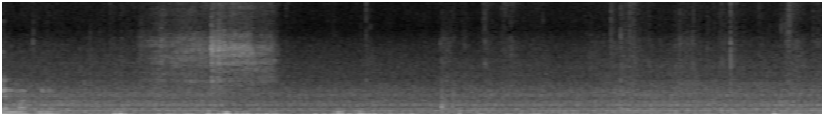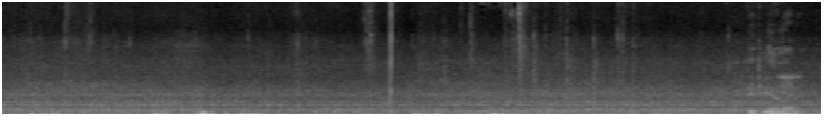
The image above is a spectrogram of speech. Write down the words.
chicken makhani biryani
